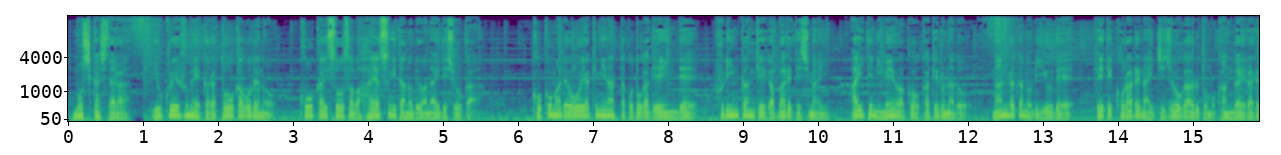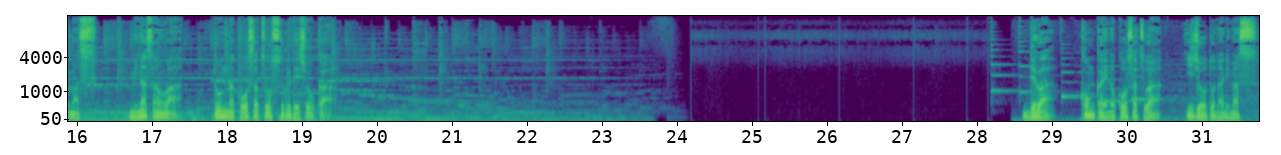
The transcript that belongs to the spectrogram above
もしかしたら、行方不明から10日後での公開捜査は早すぎたのではないでしょうか。ここまで公になったことが原因で不倫関係がバレてしまい相手に迷惑をかけるなど何らかの理由で出てこられない事情があるとも考えられます皆さんはどんな考察をするでしょうか？では今回の考察は以上となります。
